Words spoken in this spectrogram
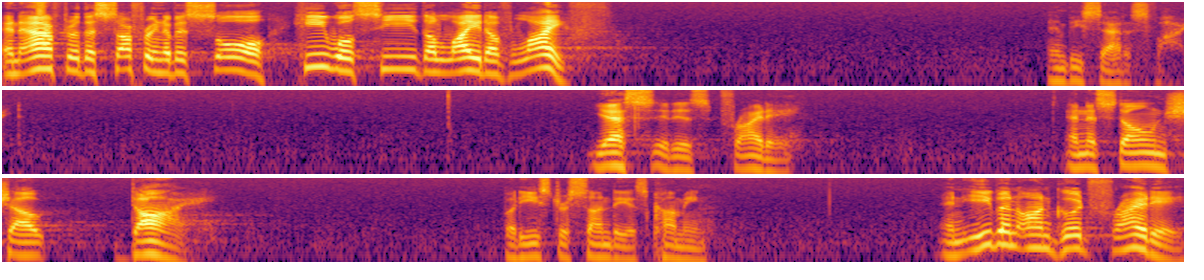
And after the suffering of his soul, he will see the light of life and be satisfied. Yes, it is Friday. And the stones shout, Die. But Easter Sunday is coming. And even on Good Friday,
